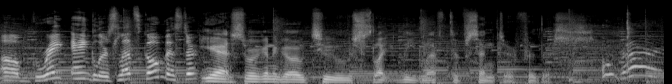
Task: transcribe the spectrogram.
of great anglers. Let's go, mister. Yes, we're gonna go to slightly left of center for this. All right.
